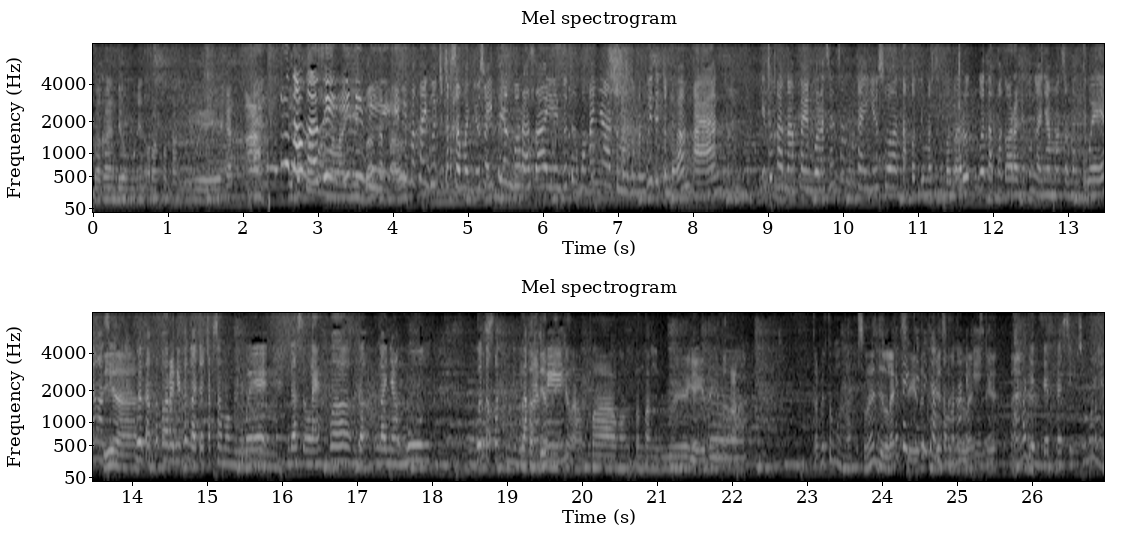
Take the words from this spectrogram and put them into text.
bakalan diomongin orang tentang gue ya kan? Ah Lo tau gak sih? ini nih, banget, ini makanya gue cocok sama Joshua itu yang gue rasain. Gitu makanya teman-teman gue itu doang kan. Itu karena apa yang gue rasain sama kayak Joshua? Takut dimasuk tempat baru gue takut orang itu nggak nyaman sama gue ya nggak sih? Iya. gue takut orang itu nggak cocok sama gue nggak selevel nggak nggak nyambung. Gue takut dibilang Ntar dia aneh. mikir apa tentang gue kayak gitu gitu ah. Tapi itu sebenarnya jelek kita sih kita itu jangan temenan kayaknya. sih. Nggak jadi depresif semuanya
